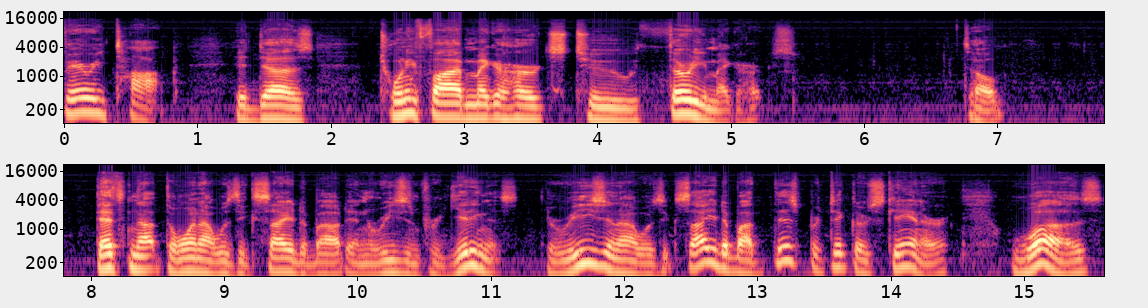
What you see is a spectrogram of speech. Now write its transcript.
very top. It does 25 megahertz to 30 megahertz. So that's not the one I was excited about and the reason for getting this. The reason I was excited about this particular scanner was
